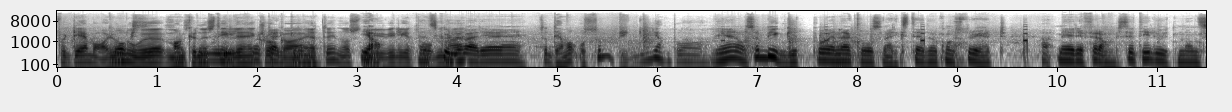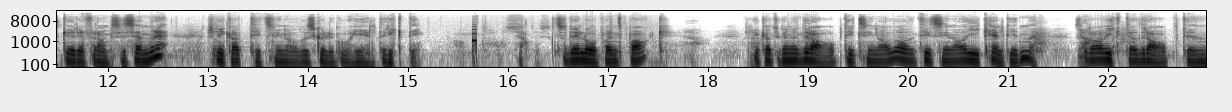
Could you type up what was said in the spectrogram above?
For det var jo Boks noe man kunne stille klokka etter. Nå snur Ja, vi litt på den her. være Så den var også bygd, ja. På Det er også bygget på NRKs verksted og konstruert med referanse til utenlandske referansesendere, slik at tidssignalet skulle gå helt riktig. Ja. Så det lå på en spak, slik at du kunne dra opp tidssignalet, og tidssignalet gikk hele tiden. det. Så det var viktig å dra opp den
